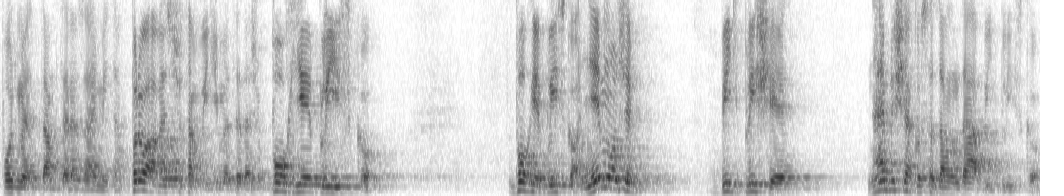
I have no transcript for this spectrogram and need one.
Poďme tam teraz aj my. Tá prvá vec, čo tam vidíme, teda, že Boh je blízko. Boh je blízko a nemôže byť bližšie, najbližšie ako sa dá, dá byť blízko.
